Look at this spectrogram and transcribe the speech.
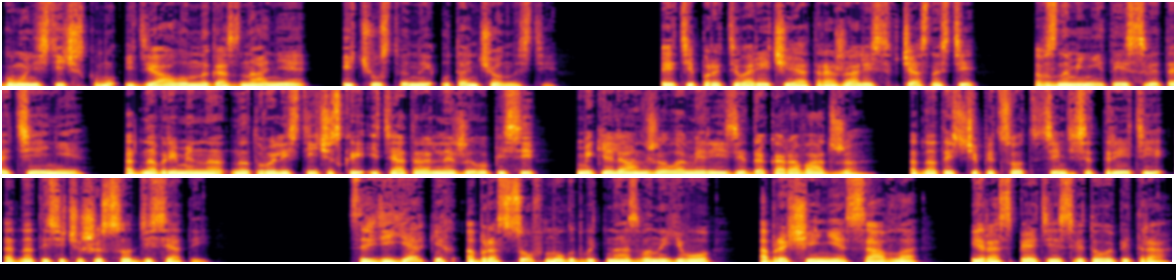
гуманистическому идеалу многознания и чувственной утонченности. Эти противоречия отражались, в частности, в знаменитой светотени, одновременно натуралистической и театральной живописи Микеланджело Меризи да Караваджо 1573-1610. Среди ярких образцов могут быть названы его «Обращение Савла» и «Распятие святого Петра»,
